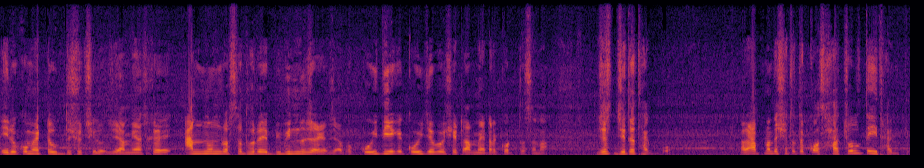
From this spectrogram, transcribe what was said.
এরকম একটা উদ্দেশ্য ছিল যে আমি আজকে আননোন রাস্তা ধরে বিভিন্ন জায়গায় যাব। কই দিয়ে কই যাব সেটা ম্যাটার করতেছে না। জাস্ট যেতে থাকব। আর আপনাদের সাথে তো কথা চলতেই থাকবে।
